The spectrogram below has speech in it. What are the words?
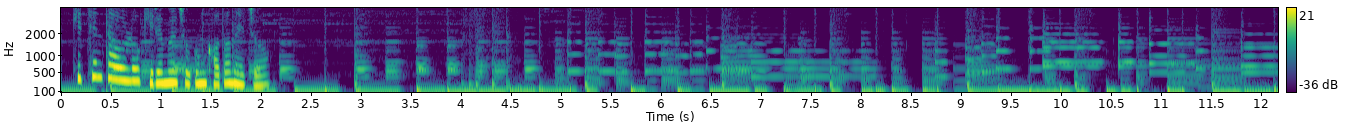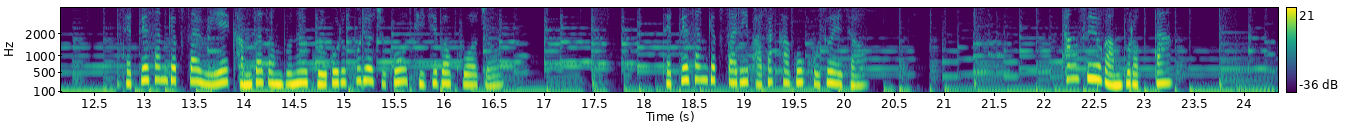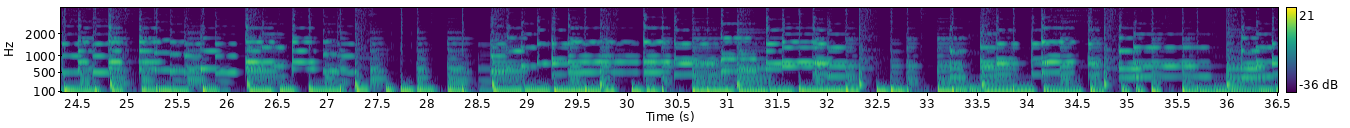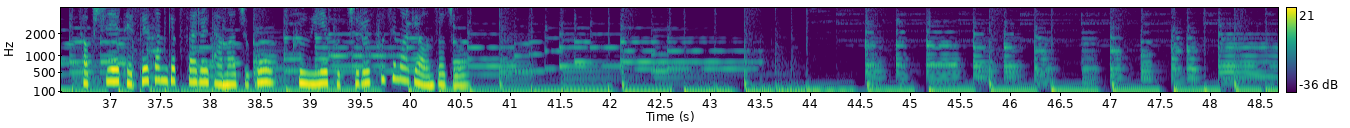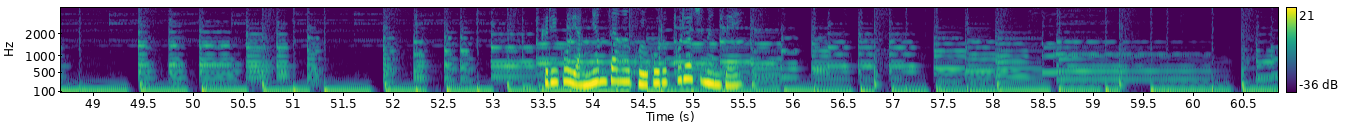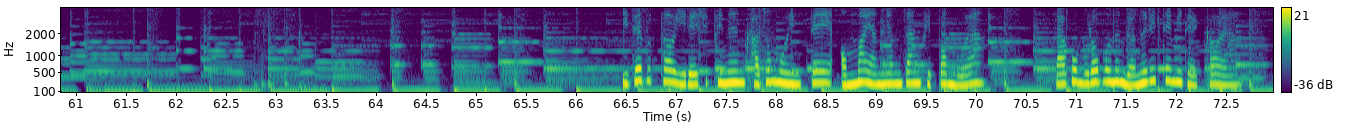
키친타올로 기름을 조금 걷어내줘. 대패 삼겹살 위에 감자 전분을 골고루 뿌려주고 뒤집어 구워줘. 대패 삼겹살이 바삭하고 고소해져. 탕수육 안 부럽다. 접시에 대패 삼겹살을 담아주고 그 위에 부추를 푸짐하게 얹어줘. 그리고 양념장을 골고루 뿌려주면 돼. 이제부터 이 레시피는 가족 모임 때 엄마 양념장 비법 뭐야? 라고 물어보는 며느리템이 될 거야.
